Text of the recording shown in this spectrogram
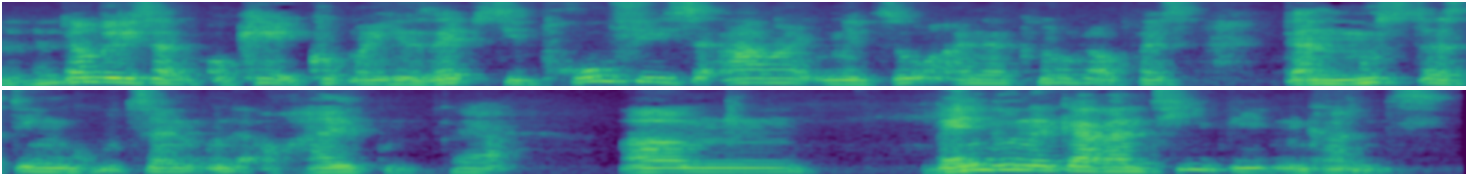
Mhm. Dann würde ich sagen, okay, guck mal hier, selbst die Profis arbeiten mit so einer Knoblauchpresse, dann muss das Ding gut sein und auch halten. Ja. Ähm, wenn du eine Garantie bieten kannst,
